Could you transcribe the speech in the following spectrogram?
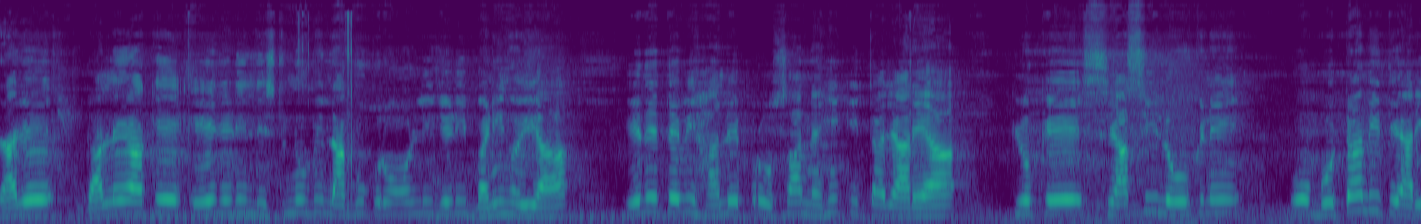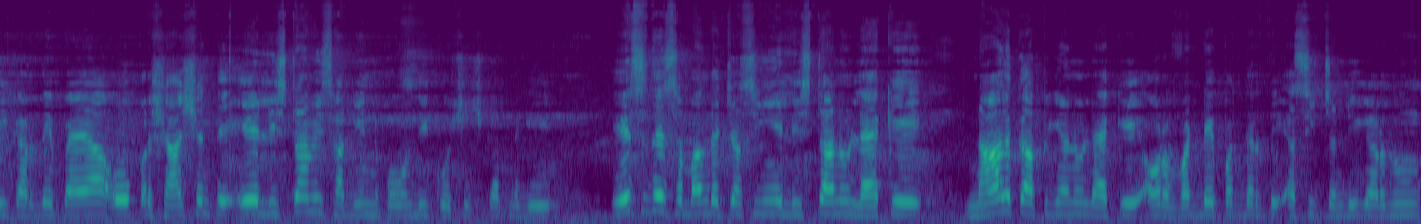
ਰਾਜੇ, ਗੱਲ ਇਹ ਆ ਕਿ ਇਹ ਜਿਹੜੀ ਲਿਸਟ ਨੂੰ ਵੀ ਲਾਗੂ ਕਰਵਾਉਣ ਲਈ ਜਿਹੜੀ ਬਣੀ ਹੋਈ ਆ ਇਹਦੇ ਤੇ ਵੀ ਹਾਲੇ ਭਰੋਸਾ ਨਹੀਂ ਕੀਤਾ ਜਾ ਰਿਹਾ, ਕਿਉਂਕਿ ਸਿਆਸੀ ਲੋਕ ਨੇ ਉਹ ਵੋਟਾਂ ਦੀ ਤਿਆਰੀ ਕਰਦੇ ਪਏ ਆ, ਉਹ ਪ੍ਰਸ਼ਾਸਨ ਤੇ ਇਹ ਲਿਸਟਾਂ ਵੀ ਸਾਡੀਆਂ ਨਪਾਉਣ ਦੀ ਕੋਸ਼ਿਸ਼ ਕਰਨਗੇ। ਇਸ ਦੇ ਸੰਬੰਧ ਚ ਅਸੀਂ ਇਹ ਲਿਸਟਾਂ ਨੂੰ ਲੈ ਕੇ, ਨਾਲ ਕਾਪੀਆਂ ਨੂੰ ਲੈ ਕੇ ਔਰ ਵੱਡੇ ਪੱਧਰ ਤੇ ਅਸੀਂ ਚੰਡੀਗੜ੍ਹ ਨੂੰ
